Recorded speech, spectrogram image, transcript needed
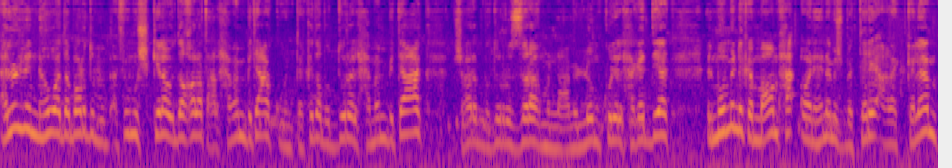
قالوا لي إن هو ده برده بيبقى فيه مشكلة وده غلط على الحمام بتاعك وأنت كده بتضر الحمام بتاعك مش عارف بتضر إزاي رغم ان عامل لهم كل الحاجات ديت. المهم إن كان معاهم حق وأنا هنا مش بتريق على الكلام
